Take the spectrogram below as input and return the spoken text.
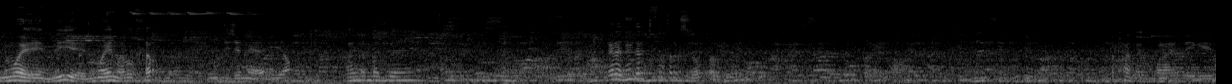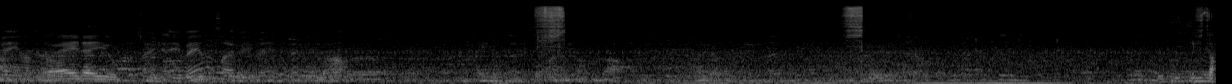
المهم هي المهم على الآخر النتيجة النهائية أنا ما غير هاد أنت تفوت راك تزوق ويلي ايوب يبين صعيب يبين يفتح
